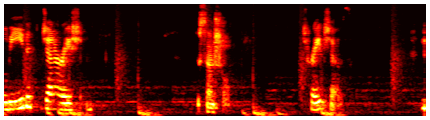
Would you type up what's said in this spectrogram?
lead generation, essential trade shows,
